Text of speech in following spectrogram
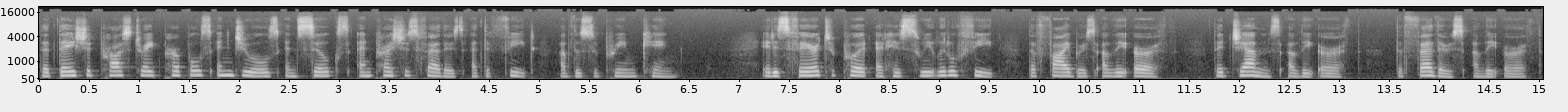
that they should prostrate purples and jewels and silks and precious feathers at the feet of the Supreme King. It is fair to put at his sweet little feet the fibers of the earth, the gems of the earth, the feathers of the earth,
